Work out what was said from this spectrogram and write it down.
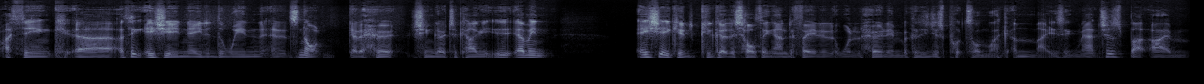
I think uh, I think Ishii needed the win, and it's not going to hurt Shingo Takagi. I mean, Ishii could could go this whole thing undefeated; it wouldn't hurt him because he just puts on like amazing matches. But I'm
